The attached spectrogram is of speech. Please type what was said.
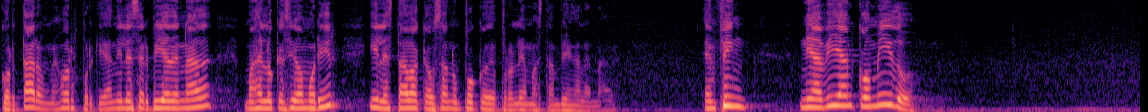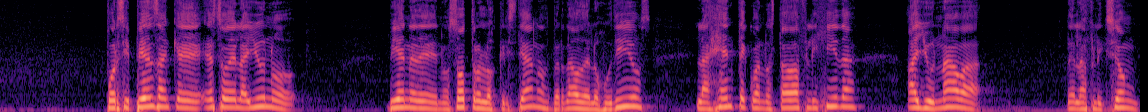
cortaron mejor porque ya ni le servía de nada, más de lo que se iba a morir y le estaba causando un poco de problemas también a la nave. En fin, ni habían comido Por si piensan que eso del ayuno viene de nosotros los cristianos, ¿verdad? O de los judíos. La gente cuando estaba afligida ayunaba de la aflicción.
